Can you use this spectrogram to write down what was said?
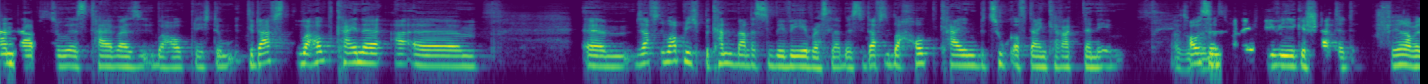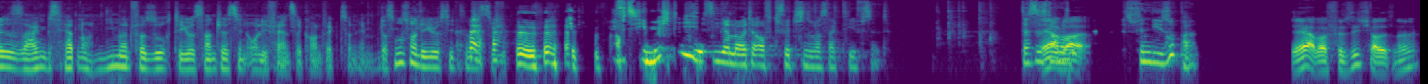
dann darfst du es teilweise überhaupt nicht. Du, du darfst überhaupt keine äh, ähm, ähm, du darfst überhaupt nicht bekannt machen, dass du ein WWE-Wrestler bist. Du darfst überhaupt keinen Bezug auf deinen Charakter nehmen. Also Außer es von der WWE gestattet. Fairerweise sagen, bisher hat noch niemand versucht, Diego Sanchez den OnlyFans-Account wegzunehmen. Das muss man der UFC zumindest zugeben. Sie möchte jetzt ihre Leute auf Twitch und sowas aktiv sind. Das ist ja, aber, so, das finden die super. Ja, aber für sich halt, ne?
